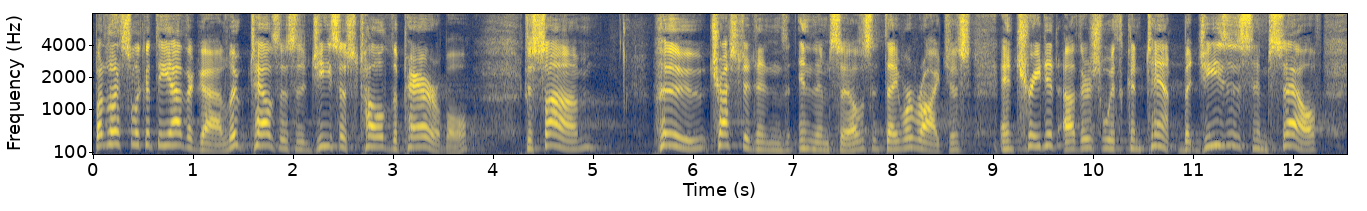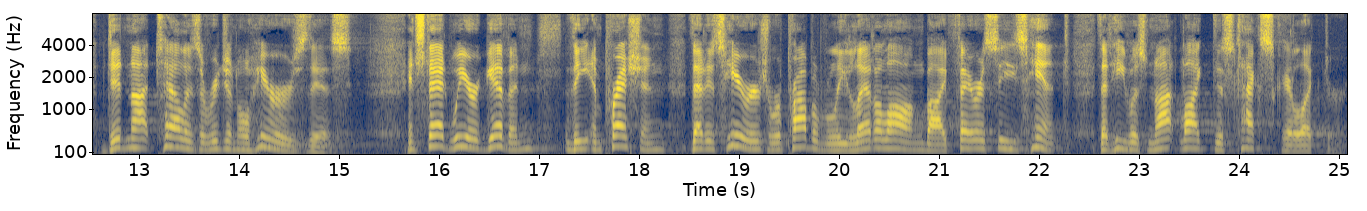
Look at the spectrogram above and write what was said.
But let's look at the other guy. Luke tells us that Jesus told the parable to some who trusted in, in themselves that they were righteous and treated others with contempt. But Jesus himself did not tell his original hearers this. Instead, we are given the impression that his hearers were probably led along by Pharisees' hint that he was not like this tax collector.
